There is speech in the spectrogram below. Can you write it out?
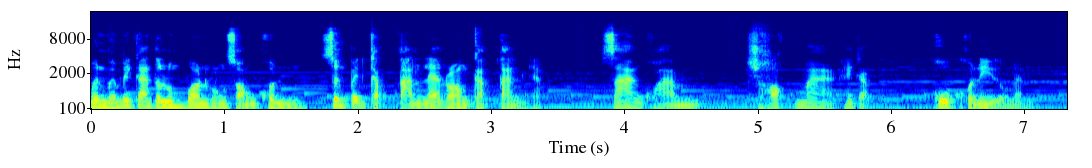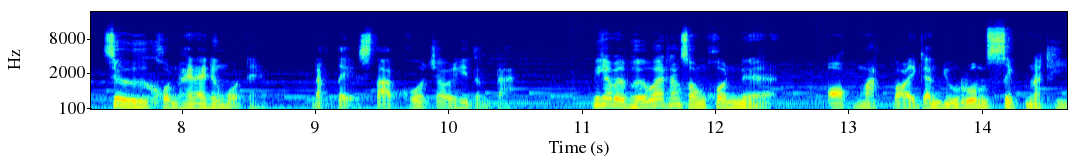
มันเหมือนเป็นการตะลุมบอลของสองคน ซึ่งเป็นกัปตันและรองกัปตันครับ สร้างความ ช็อกมากให้กับผู้คนที่อยู่ตรงนั้น ซึ่งคือคนภายในทั้งหมดนะครับนักเตะสตาฟโค้ชเจ้าหน้าที่ต่างๆ มีการเปิดเผยว่าทั้งสองคนเนี่ยออกหมัดต่อยกันอยู่ร่วม 10 นาที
